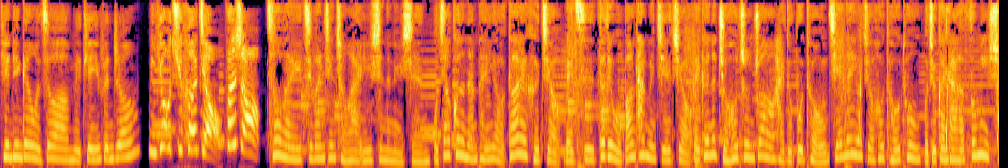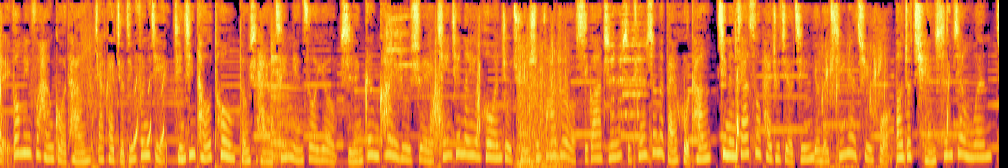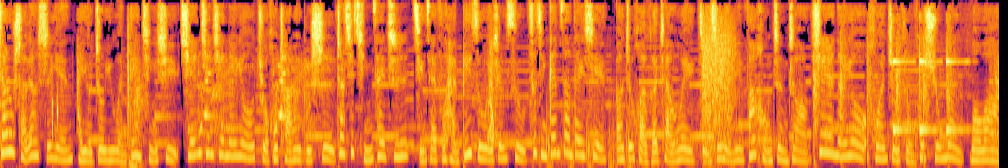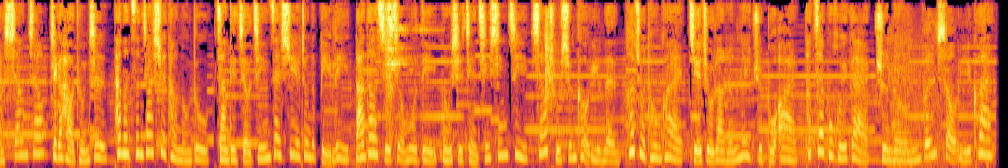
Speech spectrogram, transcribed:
天天跟我做，每天一分钟。你又去喝酒，分手。作为集万千宠爱于一身的女神，我交过的男朋友都爱喝酒，每次都得我帮他们解酒。每个人的酒后症状还都不同。前男友酒后头痛，我就灌他喝蜂蜜水，蜂蜜富含果糖，加快酒精分解，减轻头痛，同时还有催眠作用，使人更快入睡。前前男友喝完酒全身发热，西瓜汁是天生的白虎汤，既能加速排出酒精，又能清热去火，帮助全身降温。加入少量食盐，还有助于稳定。情绪前前前男友酒后肠胃不适，榨些芹菜汁，芹菜富含 B 族维生素，促进肝脏代谢，帮助缓和肠胃，减轻脸面发红症状。现任男友喝完酒总会胸闷，莫忘香蕉这个好同志，它能增加血糖浓度，降低酒精在血液中的比例，达到解酒目的，同时减轻心悸，消除胸口郁闷。喝酒痛快，解酒让人累觉不爱，他再不悔改，只能分手愉快。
